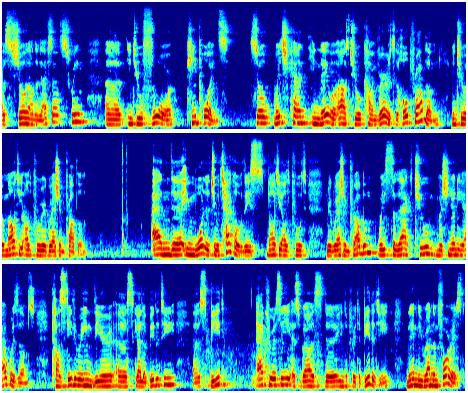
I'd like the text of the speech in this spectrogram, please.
as shown on the left side of the screen uh, into four key points so which can enable us to convert the whole problem into a multi-output regression problem. And uh, in order to tackle this multi-output regression problem, we select two machine learning algorithms considering their uh, scalability, uh, speed, accuracy, as well as the interpretability, namely random forest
